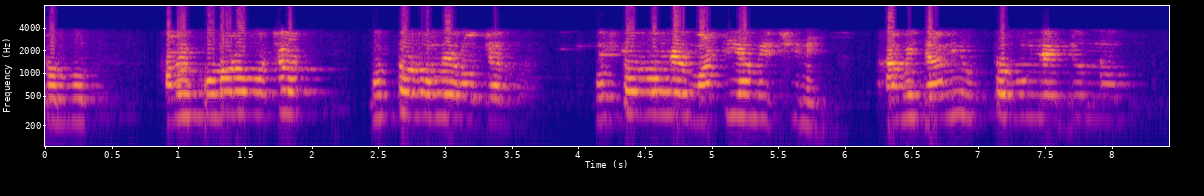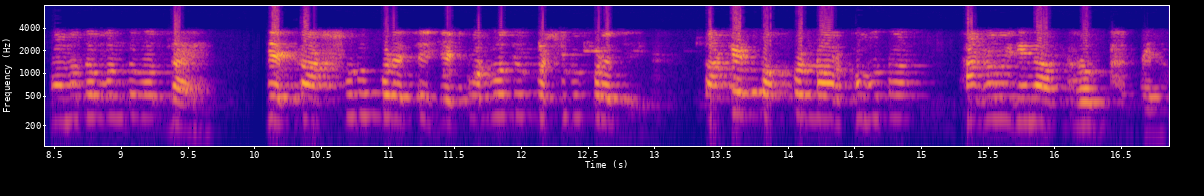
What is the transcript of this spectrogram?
চলবো। আমি পনেরো বছর অবজার্ভ মাটি আমি চিনি। আমি জানি উত্তরবঙ্গের জন্য মমতা বন্দ্যোপাধ্যায় যে কাজ শুরু করেছে যে কর্মযজ্ঞ শুরু করেছে তাকে টক্কর নেওয়ার ক্ষমতা আগামী দিনে আর কারোর থাকবে না।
